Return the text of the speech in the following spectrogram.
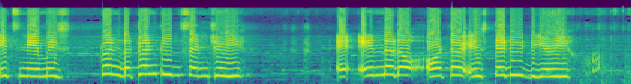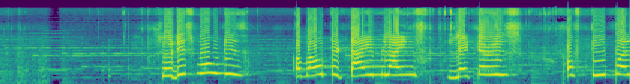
its name is the 20th century and is Terry Deary. So this book is about the timelines, letters of people,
